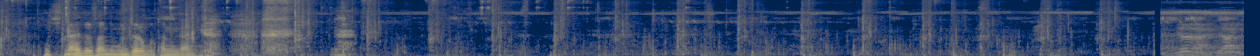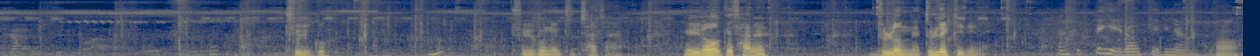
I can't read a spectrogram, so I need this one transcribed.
나이 들어서 운전을 못하는 거 아닌가? 줄구. 줄구는 주차장. 이렇게 산을 둘렀네. 둘레길이네. 한 꼭대기 이렇게 그냥 어.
